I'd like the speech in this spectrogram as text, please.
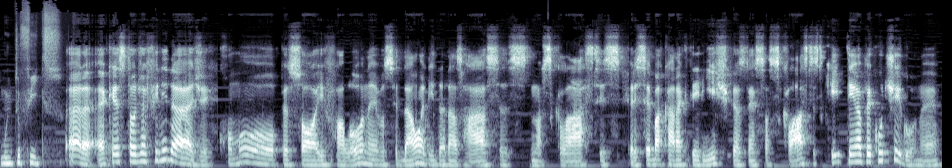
muito fixo. Cara, é questão de afinidade. Como o pessoal aí falou, né? Você dá uma lida nas raças, nas classes, perceba características dessas classes que tem a ver contigo, né?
